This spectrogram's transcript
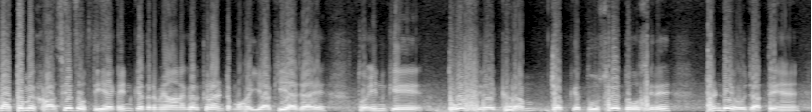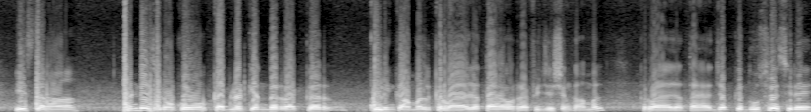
دھاتوں میں خاصیت ہوتی ہے کہ ان کے درمیان اگر کرنٹ مہیا کیا جائے تو ان کے دو سرے گرم، جبکہ دوسرے دو سرے ٹھنڈے ہو جاتے ہیں۔ اس طرح ٹھنڈے سروں کو کیبنٹ کے اندر رکھ کر کولنگ کا عمل کروایا جاتا ہے اور ریفریجریشن کا عمل کروایا جاتا ہے۔ جبکہ دوسرے سرے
